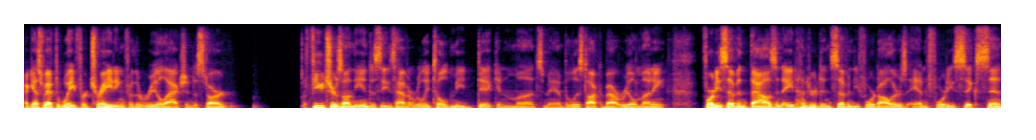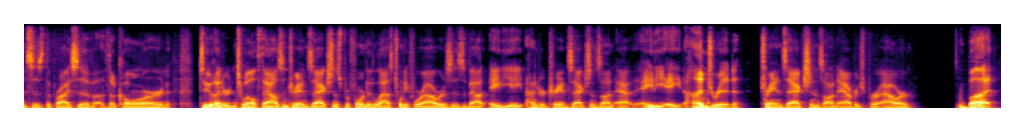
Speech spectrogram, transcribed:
I guess we have to wait for trading for the real action to start. Futures on the indices haven't really told me dick in months, man, but let's talk about real money. $47,874.46 is the price of the corn. 212,000 transactions performed in the last 24 hours is about 8,800 transactions on 8,800 transactions on average per hour. But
